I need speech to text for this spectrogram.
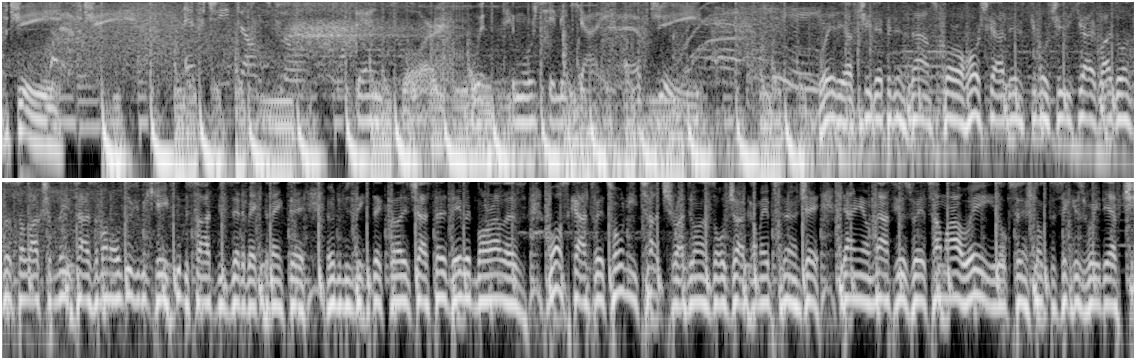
FG. FG. FG Dance Floor. Dance Floor with Timur Çelikyay. FG. Radio FG'de hepiniz Dance Floor'a hoş geldiniz. Timur Çelikyay. Radyonuzda salı akşamındayız. Her zaman olduğu gibi keyifli bir saat bizleri beklemekte. Önümüzdeki dakikalar içerisinde David Morales, Moscat ve Tony Touch radyonuzda olacak. Ama hepsinden önce Daniel Matthews ve Tom Away 93.8 Radio FG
